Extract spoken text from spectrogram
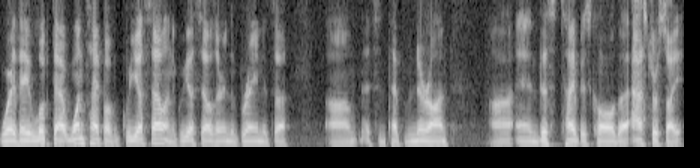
where they looked at one type of glia cell, and glia cells are in the brain. It's a um, it's a type of neuron, uh, and this type is called uh, astrocyte,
